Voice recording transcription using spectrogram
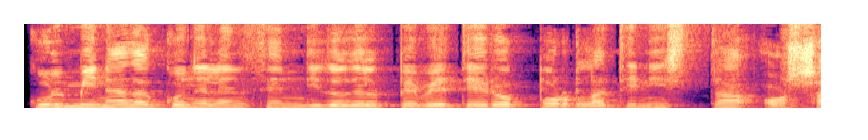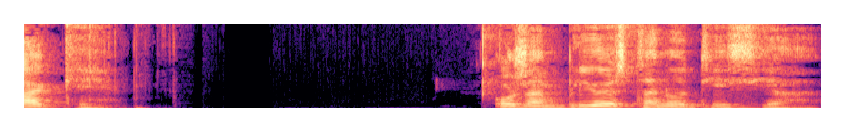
culminada con el encendido del pebetero por la tenista Osake. Os amplío esta noticia.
